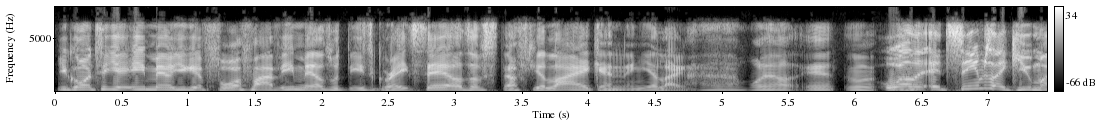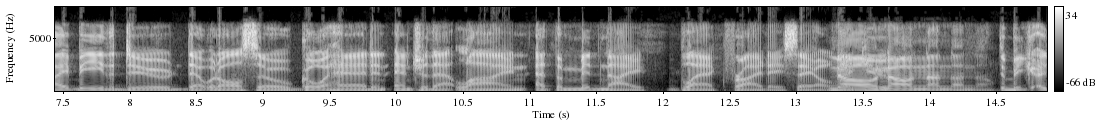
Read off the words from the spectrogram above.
you go into your email, you get four or five emails with these great sales of stuff you like, and then you're like, uh, well, it, uh, Well, it seems like you might be the dude that would also go ahead and enter that line at the midnight Black Friday sale. no, Like you- no, no, no, no. Because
